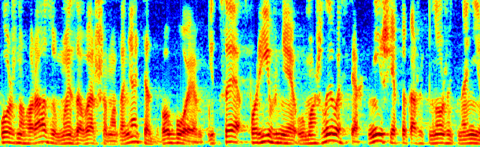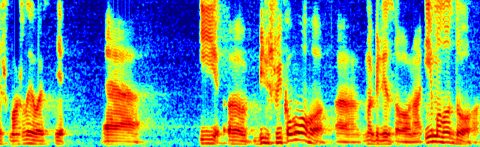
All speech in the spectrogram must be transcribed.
кожного разу ми завершимо заняття двобоєм, і це порівнює у можливостях, ніж як то кажуть, множить на ніж можливості. Е, і е, більш вікового мобілізованого, і молодого.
